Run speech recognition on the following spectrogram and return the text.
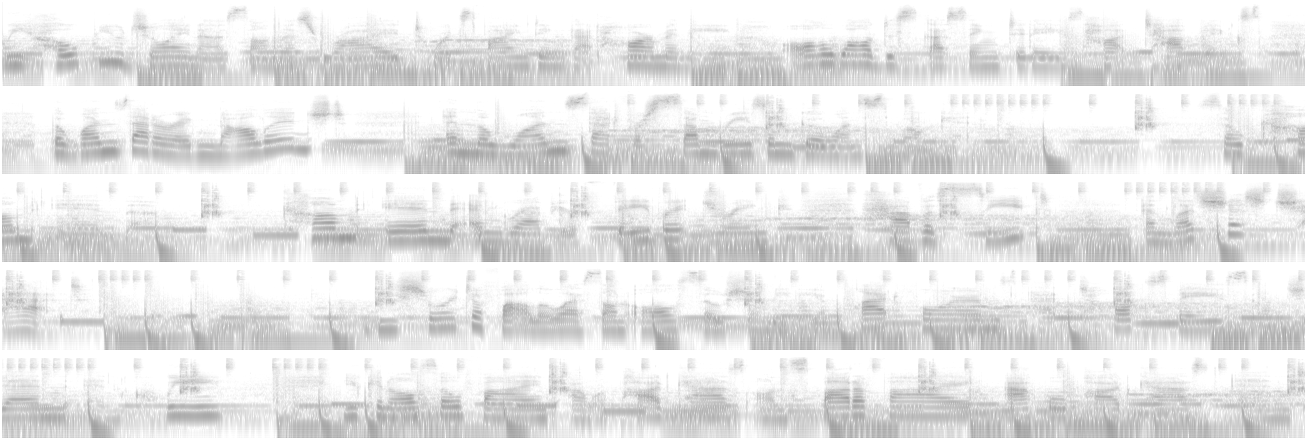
We hope you join us on this ride towards finding that harmony, all while discussing today's hot topics the ones that are acknowledged and the ones that for some reason go unspoken. So come in. Come in and grab your favorite drink, have a seat, and let's just chat. Be sure to follow us on all social media platforms at Talkspace, Jen and Qui. You can also find our podcast on Spotify, Apple Podcast, and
